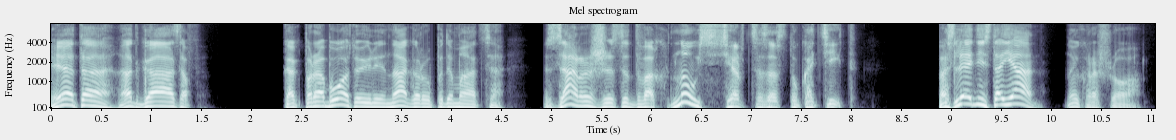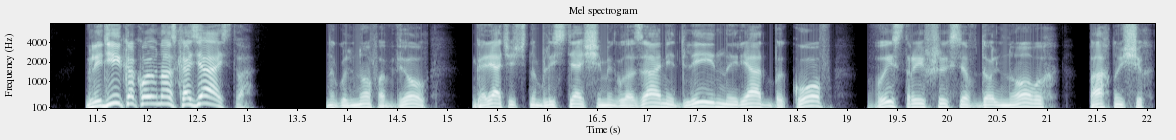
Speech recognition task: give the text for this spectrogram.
«Это от газов. Как поработаю или на гору подыматься, Зараз же задвохнусь, сердце застукотит. Последний стоян. Ну и хорошо. Гляди, какое у нас хозяйство. Нагульнов обвел горячечно блестящими глазами длинный ряд быков, выстроившихся вдоль новых, пахнущих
